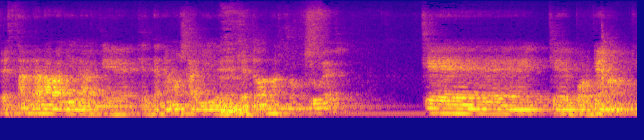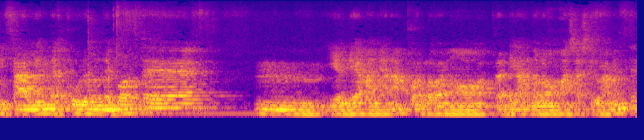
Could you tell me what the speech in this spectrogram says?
es tanta la variedad que, que tenemos allí de, de, todos nuestros clubes que, que, ¿por qué no? Quizá alguien descubre un deporte mmm, y el día de mañana pues lo vemos practicándolo más asiduamente.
